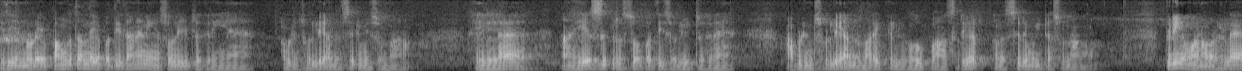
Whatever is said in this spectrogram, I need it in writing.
இது என்னுடைய பங்கு தந்தையை பற்றி தானே நீங்கள் சொல்லிக்கிட்டு இருக்கிறீங்க? அப்படின்னு சொல்லி அந்த சிறுமி சொன்னாராம். இல்லை நான் இயேசு கிறிஸ்துவை பற்றி சொல்லிகிட்டு இருக்கிறேன் அப்படின்னு சொல்லி அந்த மறைக்கல்வி வகுப்பு ஆசிரியர் அந்த சிறுமிகிட்ட சொன்னாங்களாம். பிரியமானவர்களே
